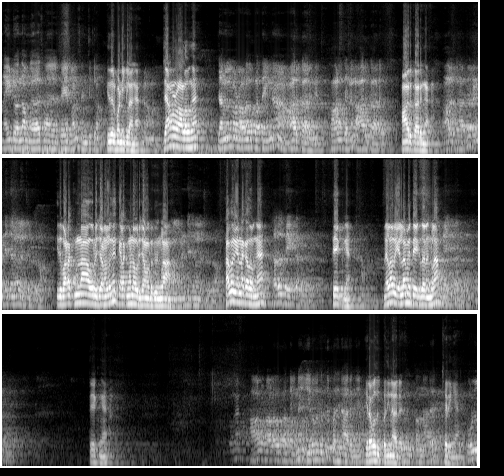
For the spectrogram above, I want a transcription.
நைட்டு வந்து அவங்க ஏதாவது செ- செய்யறதுனாலும் செஞ்சுக்கலாம். இதில் பண்ணிக்கலாங்க. ஆமா. ஜன்னலோட அளவுங்க? ஜன்னலோட அளவு பார்த்தீங்கன்னா ஆறு காருங்க. ஹால் ஜன்னல் ஆறு காரு. ஆறு காருங்க. ஆறு காரு ரெண்டு ஜன்னல் வச்சிருக்கிறோம். இது வடக்குன்னா ஒரு ஜன்னலுங்க கிழக்குன்னா ஒரு ஜன்னல் இருக்குதுங்களா? ரெண்டு ஜன்னல் வச்சிருக்கிறோம். கதவு என்ன கதவுங்க? கதவு தேக்கு கதவு. தேக்குங்க. நிலவு எல்லாமே தேக்கு தானுங்களா. தேக்குங்க. ஹாலோட அளவு பார்த்தீங்கன்னா இருபதுக்கு பதினாறுங்க. இருபதுக்கு பதினாறு. பதினாறு. சரிங்க. உள்ள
